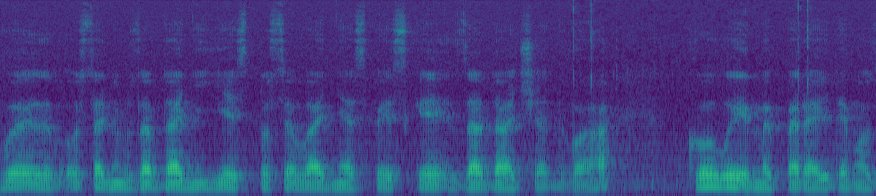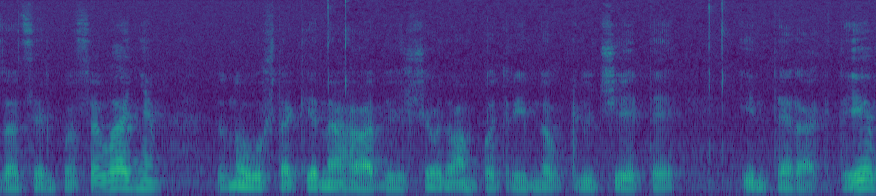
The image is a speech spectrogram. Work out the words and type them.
в останньому завданні є посилання списки задача 2. Коли ми перейдемо за цим посиланням, знову ж таки нагадую, що нам потрібно включити інтерактив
